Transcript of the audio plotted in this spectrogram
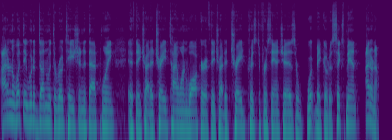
I don't know what they would have done with the rotation at that point if they try to trade Taijuan Walker, if they try to trade Cristopher Sanchez or what may go to six man. I don't know.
